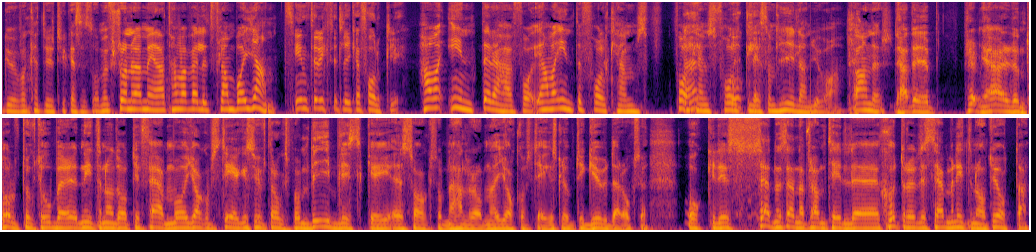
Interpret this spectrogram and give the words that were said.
Gud, man kan inte uttrycka sig så. Men förstår ni vad jag menar? Att han var väldigt flamboyant. Inte riktigt lika folklig. Han var inte det här han var inte folkhems, folkhemsfolklig okej, som Hyland ju var. Ja, Anders? Det hade premiär den 12 oktober 1985 och Jakob Stege syftar också på en biblisk eh, sak som det handlar om när Jakob Stege slog upp till Gud där också. Och det sändes ända fram till eh, 17 december 1988.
